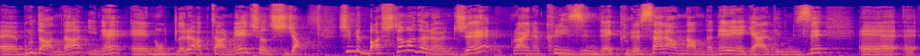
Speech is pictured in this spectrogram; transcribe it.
E, buradan da yine e, notları aktarmaya çalışacağım. Şimdi başlamadan önce Ukrayna krizinde küresel anlamda nereye geldiğimizi e, e,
